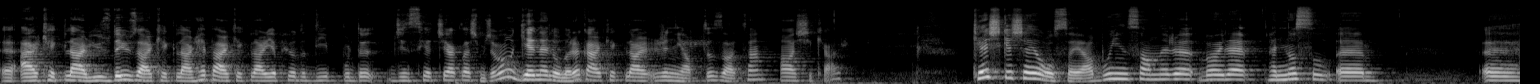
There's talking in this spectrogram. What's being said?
e, erkekler yüzde yüz erkekler hep erkekler yapıyor da deyip burada cinsiyetçi yaklaşmayacağım ama genel olarak erkeklerin yaptığı zaten aşikar. Keşke şey olsa ya bu insanları böyle hani nasıl e, e,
